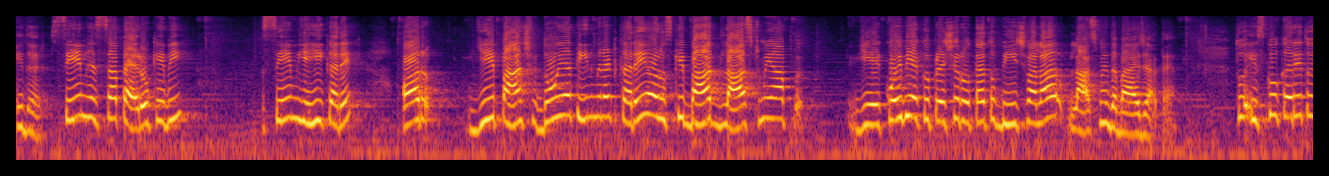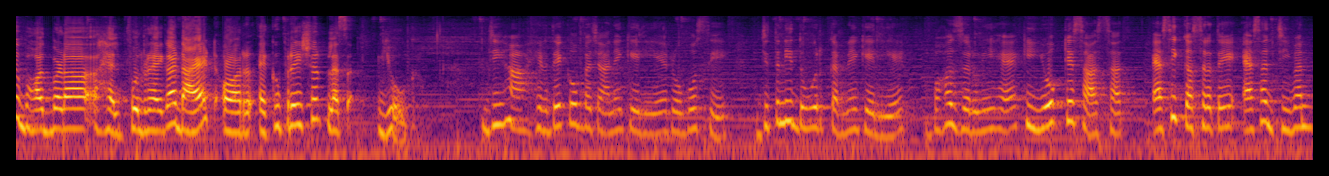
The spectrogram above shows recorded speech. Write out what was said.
इधर सेम हिस्सा पैरों के भी सेम यही करें और ये पाँच, दो या तीन मिनट करें और उसके बाद लास्ट में आप, ये कोई भी एक्यूप्रेशर होता है तो बीच वाला लास्ट में दबाया जाता है। तो इसको करें तो ये बहुत बड़ा हेल्पफुल रहेगा डाइट और एक्यूप्रेशर प्लस योग। जी हाँ हृदय को बचाने के लिए रोगों से जितनी दूर करने के लिए बहुत ज़रूरी है कि योग के साथ साथ ऐसी कसरतें ऐसा जीवन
